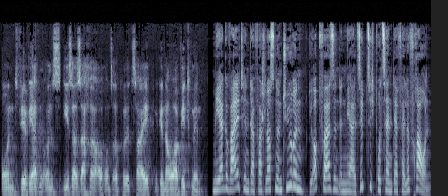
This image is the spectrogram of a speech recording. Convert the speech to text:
Und wir werden uns dieser Sache, auch unserer Polizei, genauer widmen. Mehr Gewalt hinter verschlossenen Türen. Die Opfer sind in mehr als 70 Prozent der Fälle Frauen.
